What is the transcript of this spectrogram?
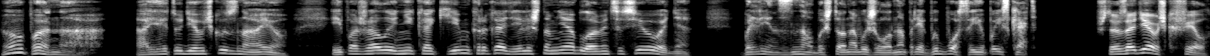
«Опа-на! А я эту девочку знаю. И, пожалуй, никаким крокодилишным не обломится сегодня. Блин, знал бы, что она выжила, напряг бы босса ее поискать. Что за девочка, Фил?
